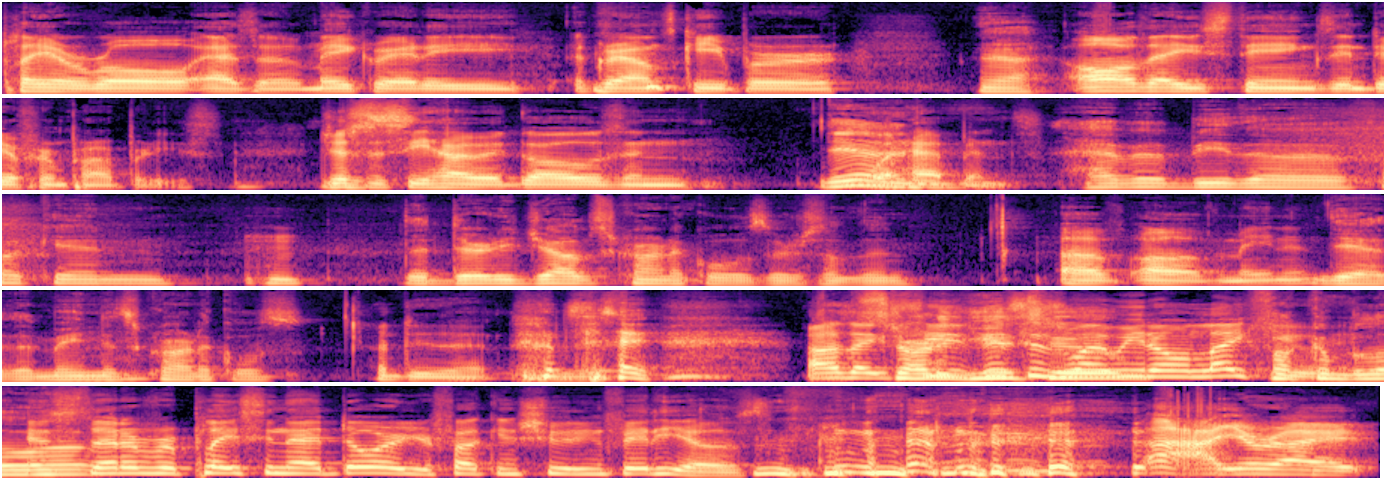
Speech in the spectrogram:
play a role as a make ready, a groundskeeper, Yeah. all these things in different properties, just to see how it goes and Yeah. what and happens Have it be the fucking the Dirty Jobs Chronicles or something. Of of maintenance. Yeah, the Maintenance Chronicles. I'll do that. I was like, Start see, a this is why we don't like you. fucking blow up. Instead of replacing that door, you're fucking shooting videos. ah, you're right.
